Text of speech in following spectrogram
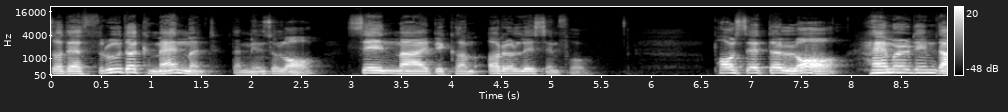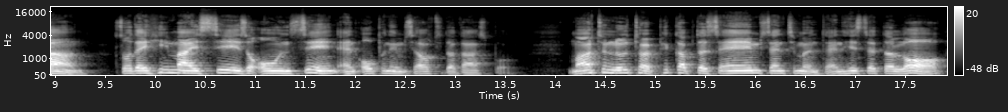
so that through the commandment, that means the law, sin might become utterly sinful. Paul said the law hammered him down so that he might see his own sin and open himself to the gospel. Martin Luther picked up the same sentiment and he said the law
